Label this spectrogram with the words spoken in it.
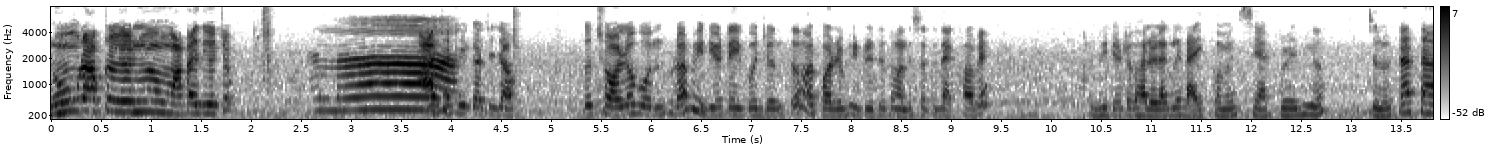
নোংরা একটা নিয়ে মাথায় দিয়েছ। আচ্ছা ঠিক আছে যাও। তো চলো বন্ধুরা, ভিডিওটা এই পর্যন্ত। আর পরের ভিডিওতে তোমাদের সাথে দেখা হবে। ভিডিওটা ভালো লাগলে লাইক কমেন্ট শেয়ার করে দিও। চলো, টাটা!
